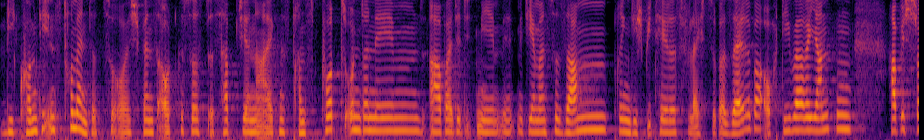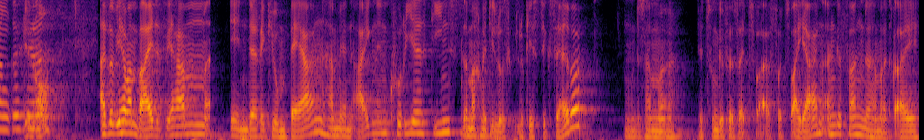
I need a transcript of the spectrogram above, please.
Wie kommen die Instrumente zu euch, wenn es outgesourced ist? Habt ihr ein eigenes Transportunternehmen? Arbeitet ihr mit jemandem zusammen? Bringen die Spitäler es vielleicht sogar selber? Auch die Varianten habe ich schon gehört. Genau. Also wir haben beides. Wir haben in der Region Bern haben wir einen eigenen Kurierdienst. Da machen wir die Logistik selber. Und das haben wir jetzt ungefähr seit zwei, vor zwei Jahren angefangen. Da haben wir drei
